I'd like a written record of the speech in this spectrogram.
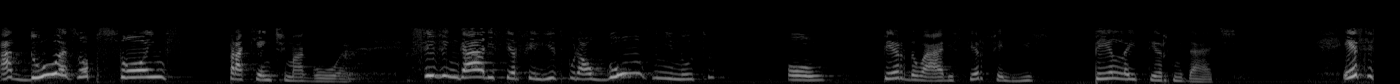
Há duas opções para quem te magoa: se vingar e ser feliz por alguns minutos, ou perdoar e ser feliz pela eternidade. Esse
